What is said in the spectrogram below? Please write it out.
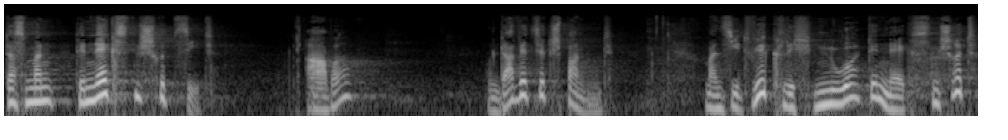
dass man den nächsten Schritt sieht. Aber und da wird es jetzt spannend. Man sieht wirklich nur den nächsten Schritt.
